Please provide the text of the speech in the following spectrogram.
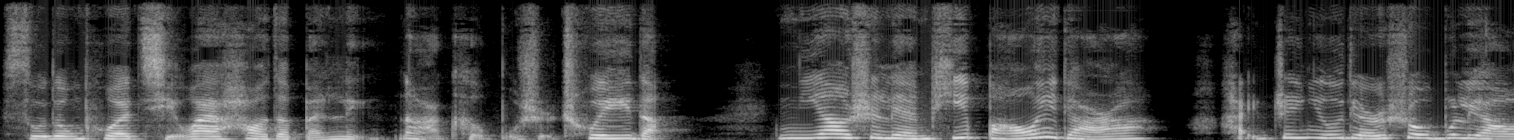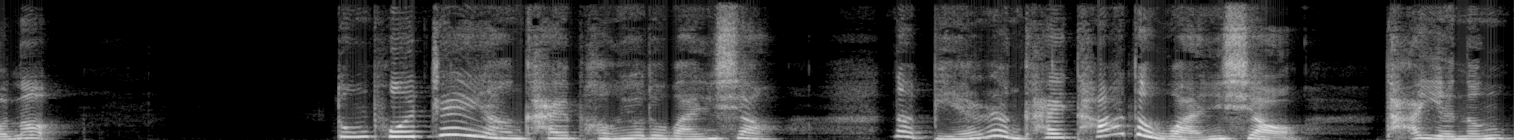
苏东坡起外号的本领，那可不是吹的。你要是脸皮薄一点啊，还真有点受不了呢。东坡这样开朋友的玩笑，那别人开他的玩笑，他也能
